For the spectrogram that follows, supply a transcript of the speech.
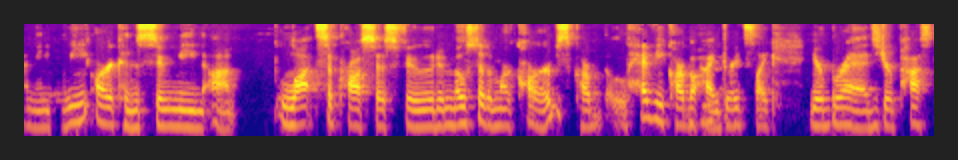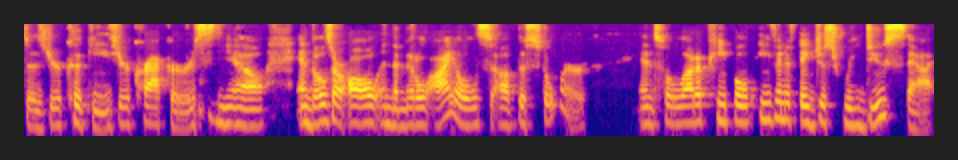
I mean, we are consuming um, lots of processed food, and most of them are carbs, carb, heavy mm-hmm. carbohydrates mm-hmm. like your breads, your pastas, your cookies, your crackers, you know, and those are all in the middle aisles of the store. And so a lot of people, even if they just reduce that,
